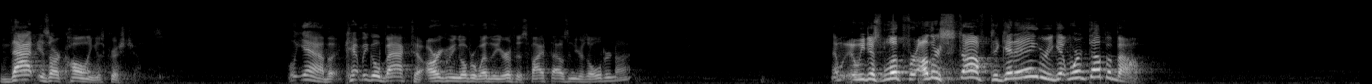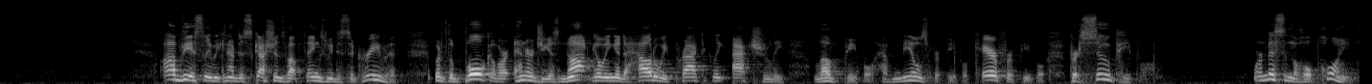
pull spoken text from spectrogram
That is our calling as Christians. Well, yeah, but can't we go back to arguing over whether the earth is 5,000 years old or not? And we just look for other stuff to get angry, get worked up about. Obviously, we can have discussions about things we disagree with, but if the bulk of our energy is not going into how do we practically actually love people, have meals for people, care for people, pursue people, we're missing the whole point.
